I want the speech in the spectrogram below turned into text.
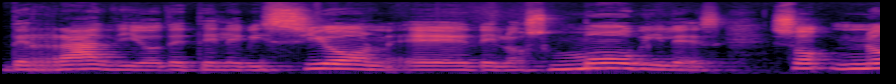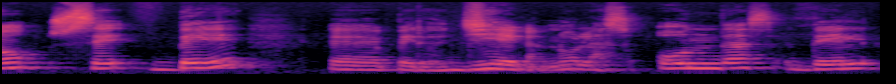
de radio, de televisión, eh, de los móviles. Eso no se ve, eh, pero llegan, ¿no? Las ondas del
